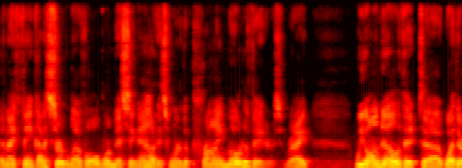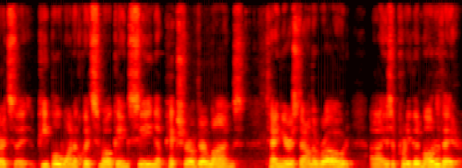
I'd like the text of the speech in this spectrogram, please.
And I think on a certain level, we're missing out. It's one of the prime motivators, right? We all know that uh, whether it's uh, people who want to quit smoking, seeing a picture of their lungs 10 years down the road uh, is a pretty good motivator,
